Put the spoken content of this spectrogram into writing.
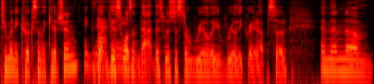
too many cooks in the kitchen. But this wasn't that. This was just a really, really great episode. And then um,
